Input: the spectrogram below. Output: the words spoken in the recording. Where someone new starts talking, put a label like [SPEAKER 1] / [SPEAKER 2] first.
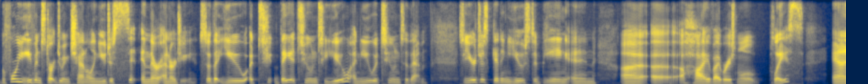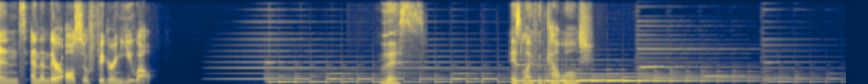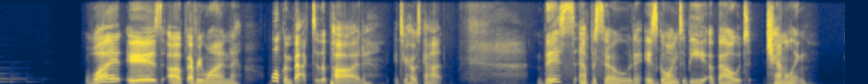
[SPEAKER 1] before you even start doing channeling, you just sit in their energy so that you attu- they attune to you and you attune to them. So you're just getting used to being in uh, a, a high vibrational place, and and then they're also figuring you out. This is life with Kat Walsh. What is up, everyone? Welcome back to the pod. It's your host, Kat. This episode is going to be about channeling.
